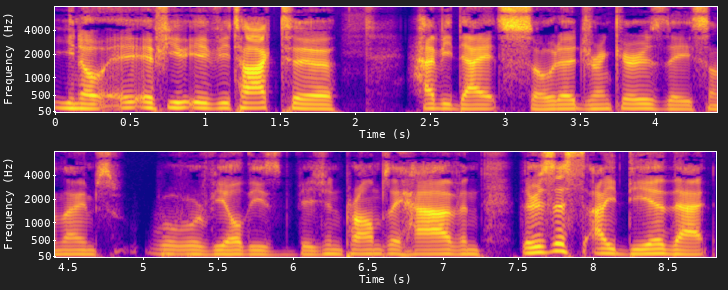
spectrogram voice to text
you know, if you if you talk to heavy diet soda drinkers, they sometimes will reveal these vision problems they have, and there's this idea that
